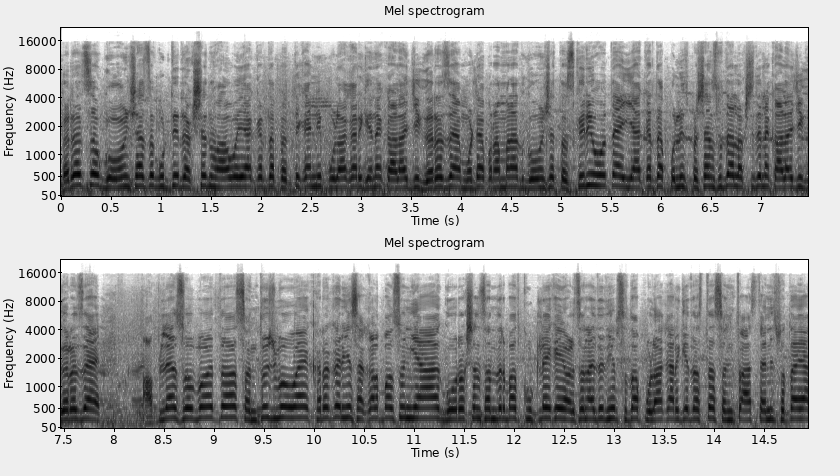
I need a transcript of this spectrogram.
खरंच गोवंशाचं कुठेतरी रक्षण व्हावं याकरता प्रत्येकाने पुढाकार घेणं काळाची गरज आहे. मोठ्या प्रमाणात गोवंश तस्करी होत आहे याकरता पोलीस प्रशासनसुद्धा लक्ष देणं काळाची गरज आहे. आपल्यासोबत संतोष भाऊ आहे. खरं तर हे सकाळपासून या गोरक्षण संदर्भात कुठल्याही काही अडचण आहे तर हे स्वतः पुढाकार घेत असतात. संत आज त्यांनी स्वतः या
